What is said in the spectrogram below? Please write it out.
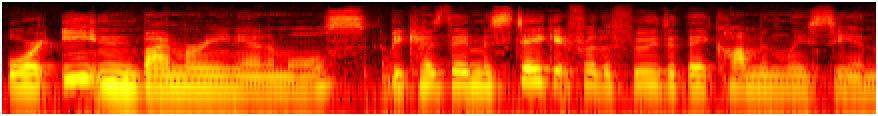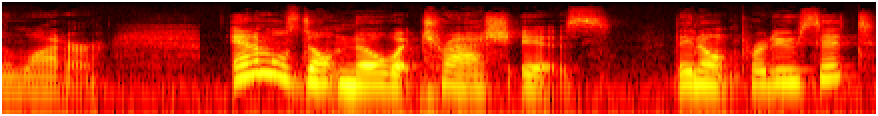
or eaten by marine animals because they mistake it for the food that they commonly see in the water. Animals don't know what trash is. They don't produce it.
